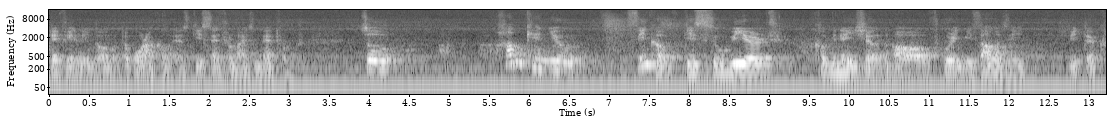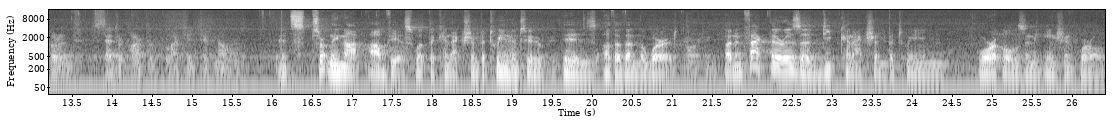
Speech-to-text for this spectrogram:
definitely know the oracle as decentralized network. So how can you think of this weird combination of Greek mythology with the current center part of blockchain technology? It's certainly not obvious what the connection between Yeah. the two is other than the word. Okay. But in fact, there is a deep connection between oracles in the ancient world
